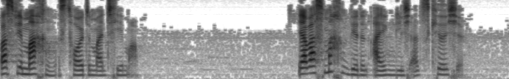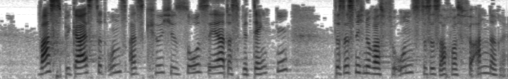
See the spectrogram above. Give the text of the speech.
Was wir machen, ist heute mein Thema. Ja, was machen wir denn eigentlich als Kirche? Was begeistert uns als Kirche so sehr, dass wir denken, das ist nicht nur was für uns, das ist auch was für andere?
